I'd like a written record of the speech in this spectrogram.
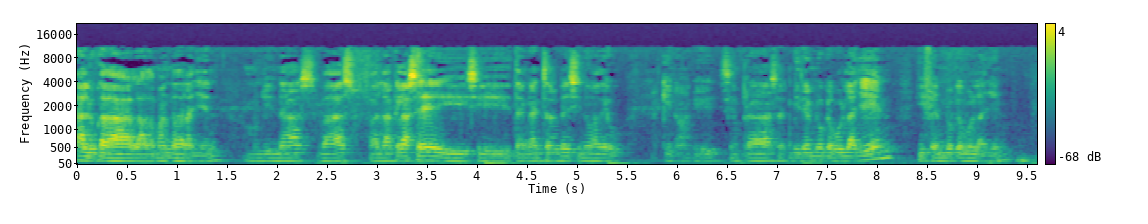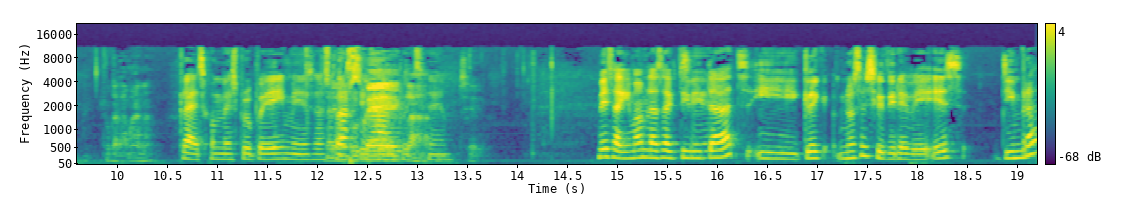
a lo que de la demanda de la gent. En un gimnàs vas, fas la classe i si t'enganxes bé, si no, adeu. Aquí no, aquí sempre mirem el que vol la gent i fem el que vol la gent, el que demana. Clar, és com més proper i més clar, potser. sí. Bé, seguim amb les activitats sí. i crec, no sé si ho diré bé, és Gimbra?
